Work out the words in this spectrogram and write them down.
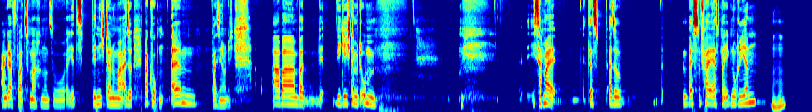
angreifbar zu machen und so. Jetzt bin ich da nun mal, also mal gucken. Ähm, weiß ich noch nicht. Aber wie, wie gehe ich damit um? Ich sag mal, das, also im besten Fall erstmal ignorieren. Mhm.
